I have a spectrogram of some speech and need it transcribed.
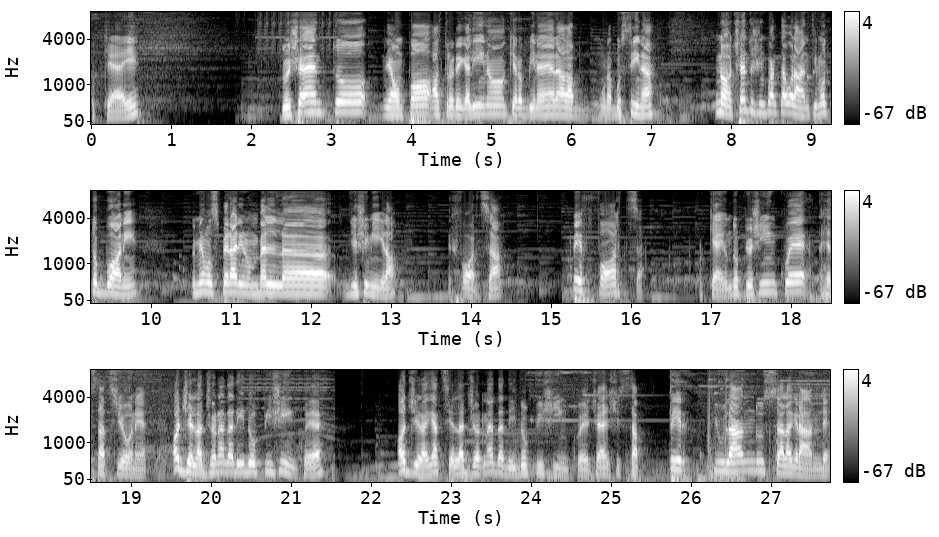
Ok. 200 Vediamo un po' Altro regalino Che robina era? La, una bustina? No, 150 volanti, molto buoni. Dobbiamo sperare in un bel uh, eh, 10.000. Per forza. Per forza. Ok, un doppio 5 e stazione. Oggi è la giornata dei doppi 5, eh? Oggi ragazzi è la giornata dei doppi 5. Cioè ci sta perculandus alla grande.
